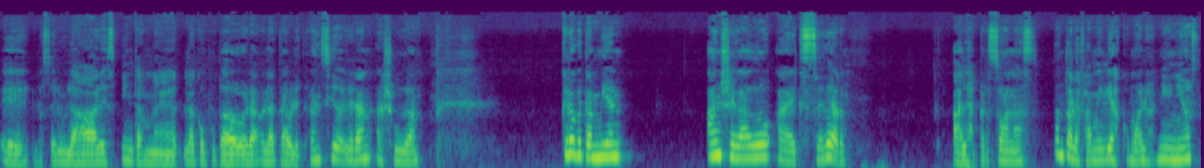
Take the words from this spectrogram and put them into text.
eh, los celulares, internet, la computadora o la tablet han sido de gran ayuda, creo que también han llegado a exceder a las personas, tanto a las familias como a los niños,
